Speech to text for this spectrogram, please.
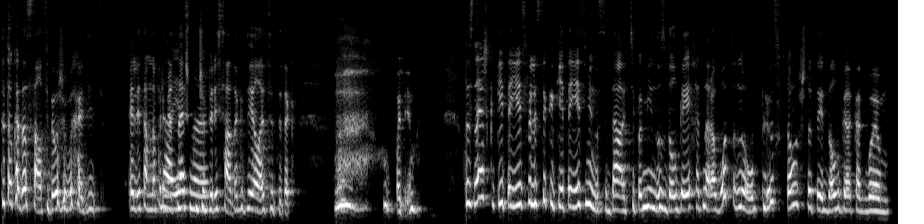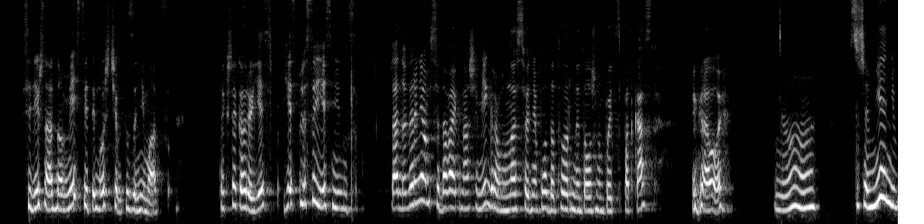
ты только достал, тебе уже выходить. Или там, например, да, знаешь, кучу пересадок делать, и ты так Блин. Ты знаешь, какие-то есть плюсы, какие-то есть минусы. Да, типа минус долго ехать на работу, но плюс в том, что ты долго как бы сидишь на одном месте, и ты можешь чем-то заниматься. Так что я говорю, есть, есть плюсы, есть минусы. Да, но вернемся давай к нашим играм. У нас сегодня плодотворный должен быть подкаст игровой. А-а-а. Слушай, мне, не,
